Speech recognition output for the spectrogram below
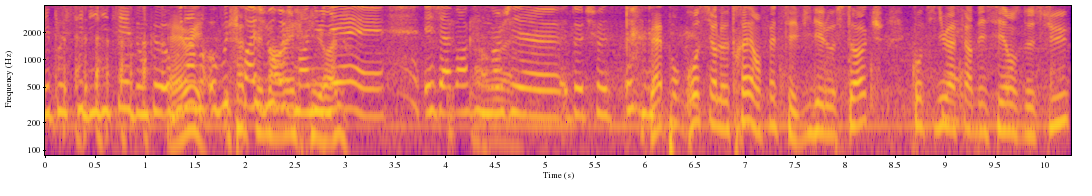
les possibilités. Donc au, Eh bout d'un- oui, au bout de trois jours, marrer, je m'ennuyais et, j'avais envie de manger euh, d'autres choses. Ben, pour grossir le trait, en fait, c'est vider le stock, continuer à faire des séances dessus,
